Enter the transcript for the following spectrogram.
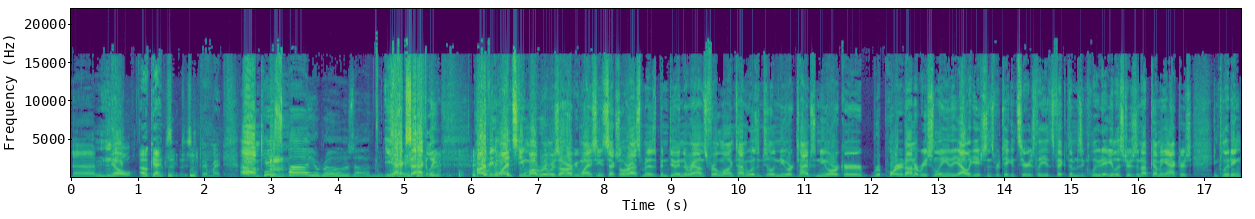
Uh, no. Okay. Just, never mind. Um, Kissed by a rose on the yeah, exactly. Harvey Weinstein. While rumors of Harvey Weinstein's sexual harassment has been doing the rounds for a long time, it wasn't until the New York Times and New Yorker reported on it recently. The allegations were taken seriously. Its victims include A-listers and upcoming actors, including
